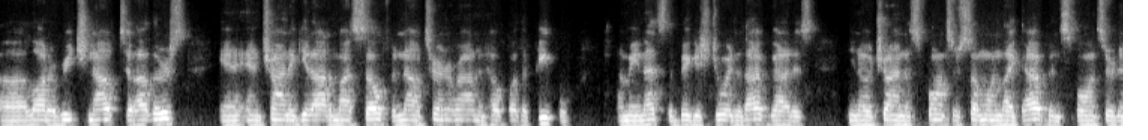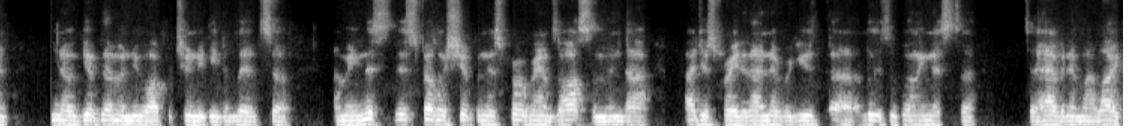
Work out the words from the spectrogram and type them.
uh, a lot of reaching out to others and, and trying to get out of myself and now turn around and help other people. I mean, that's the biggest joy that I've got is, you know, trying to sponsor someone like I've been sponsored and, you know, give them a new opportunity to live. So, I mean, this this fellowship and this program is awesome, and uh, I just pray that I never use, uh, lose the willingness to to have it in my life.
